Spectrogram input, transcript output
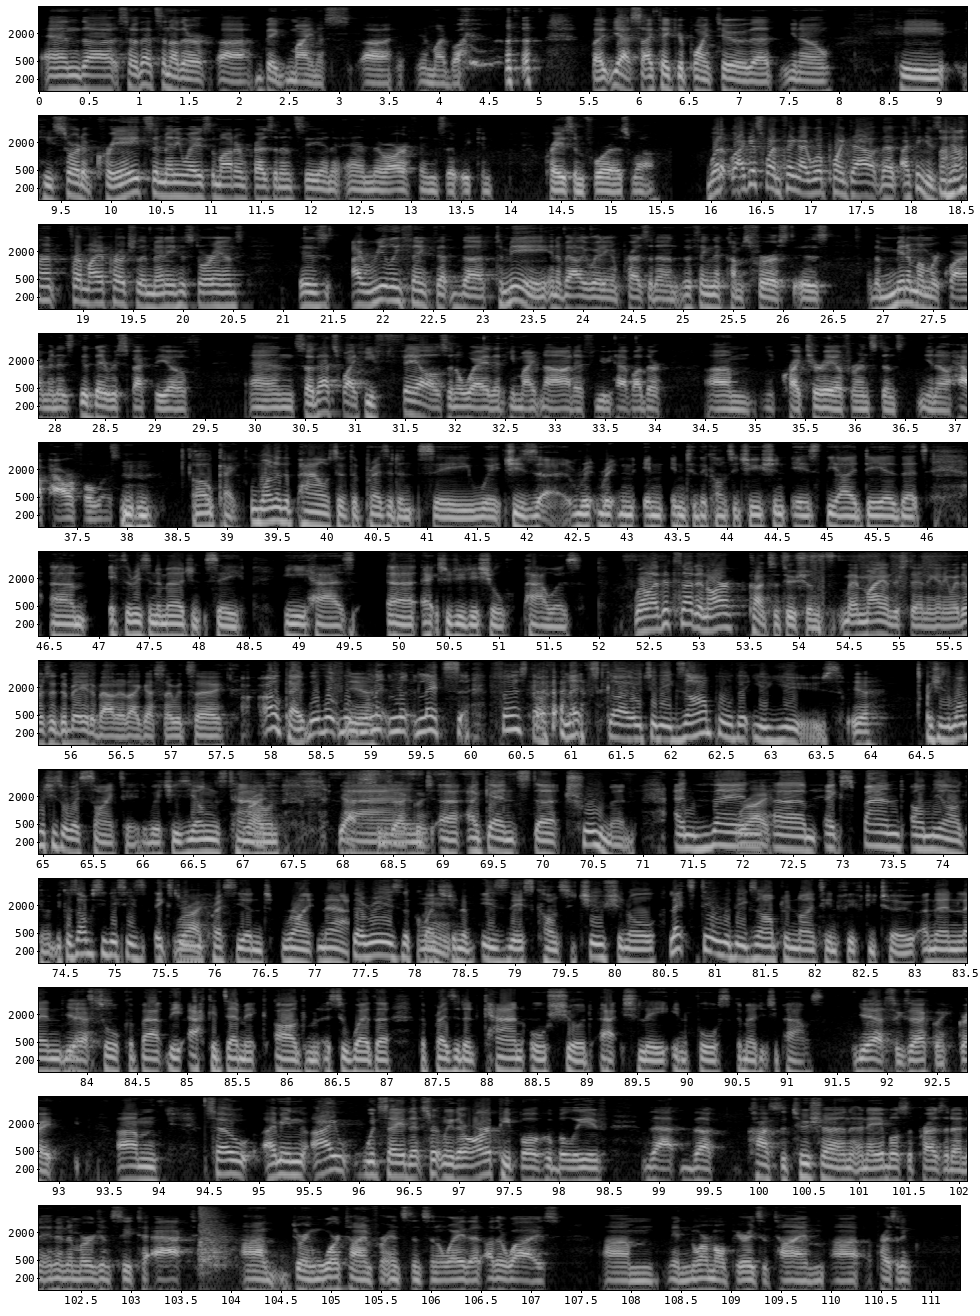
And uh, so that's another uh, big minus uh, in my book. but yes, I take your point too that you know he he sort of creates in many ways the modern presidency, and and there are things that we can praise him for as well. What I guess one thing I will point out that I think is uh-huh. different from my approach than many historians is I really think that the to me in evaluating a president, the thing that comes first is the minimum requirement is did they respect the oath, and so that's why he fails in a way that he might not if you have other um, criteria. For instance, you know how powerful was. Mm-hmm. Okay. One of the powers of the presidency, which is uh, written in, into the Constitution, is the idea that um, if there is an emergency, he has uh, extrajudicial powers. Well, that's not in our constitution, in my understanding, anyway. There's a debate about it, I guess I would say. Okay, well, well, yeah. well let, us first off, let's go to the example that you use. Yeah which is the one which is always cited, which is Youngstown right. yes, and, exactly. uh, against uh, Truman, and then right. um, expand on the argument because obviously this is extremely right. prescient right now. There is the question mm. of is this constitutional? Let's deal with the example in 1952, and then, yes. let's talk about the academic argument as to whether the president can or should actually enforce emergency powers. Yes, exactly. Great. Um, so, I mean, I would say that certainly there are people who believe that the Constitution enables the president in an emergency to act um, during wartime, for instance, in a way that otherwise, um, in normal periods of time, uh, a president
